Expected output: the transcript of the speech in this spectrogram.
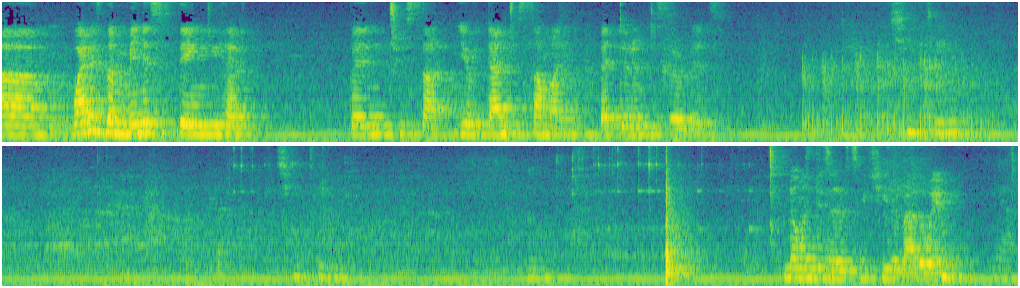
Um, what is the meanest thing you have been to some you've done to someone that didn't deserve it? Cheating. Cheating. No one deserves to be cheated, by the way. Yeah.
